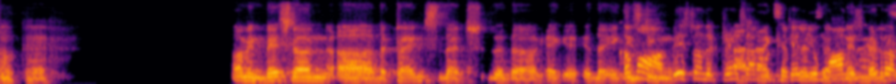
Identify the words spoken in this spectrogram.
Okay. I mean, based on uh, the trends that the the, the existing. Come on. Based on the trends, I'm going to tell you mom is better or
